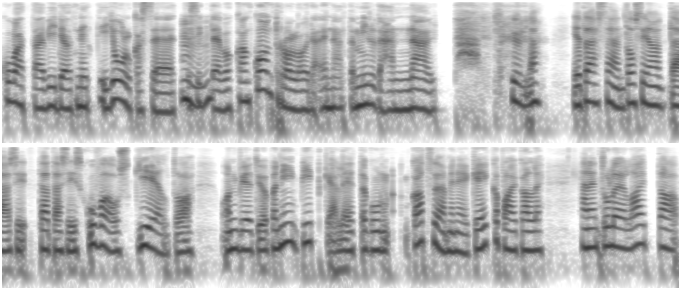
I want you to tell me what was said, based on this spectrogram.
kuvat tai videot nettiin julkaisee, että Mhm. mm-hmm. sitten ei voikaan kontrolloida enää, että miltä hän näyttää. Kyllä. Ja tässähän tosiaan tää, tätä siis kuvauskieltoa on viety jopa niin pitkälle, että kun katsoja menee keikkapaikalle, hänen tulee laittaa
